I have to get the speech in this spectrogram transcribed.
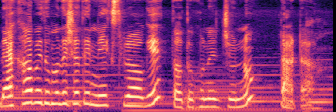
দেখা হবে তোমাদের সাথে নেক্সট ব্লগে ততক্ষণের জন্য টাটা।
